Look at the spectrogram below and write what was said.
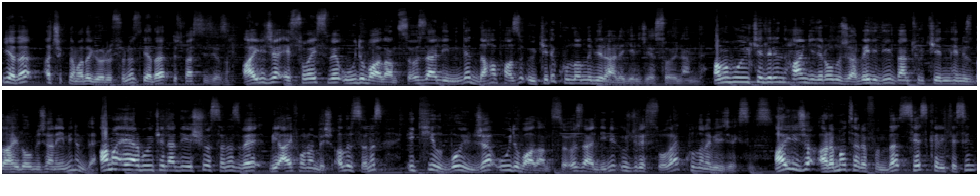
ya da açıklamada görürsünüz ya da lütfen siz yazın. Ayrıca SOS ve uydu bağlantısı özelliğinin de daha fazla ülkede kullanılabilir hale geleceği söylendi. Ama bu ülkelerin hangileri olacağı belli değil. Ben Türkiye'nin henüz dahil olmayacağına eminim de. Ama eğer bu ülkelerde yaşıyorsanız ve bir iPhone 15 alırsanız 2 yıl boyunca uydu bağlantısı özelliğini ücretsiz olarak kullanabileceksiniz. Ayrıca arama tarafında ses kalitesinin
